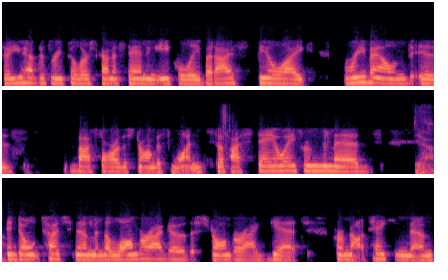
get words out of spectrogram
so you have the three pillars kind of standing equally, but I feel like rebound is by far the strongest one. So if I stay away from the meds yeah. and don't touch them, and the longer I go, the stronger I get from not taking them.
